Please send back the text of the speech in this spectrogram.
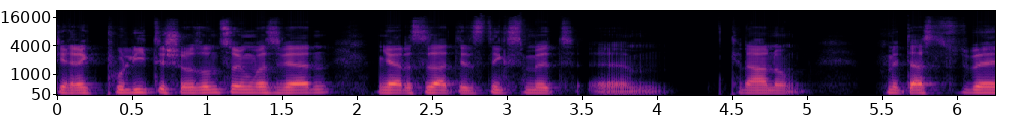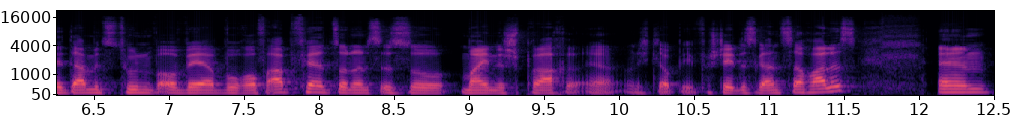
direkt politisch oder sonst irgendwas werden. Ja, das hat jetzt nichts mit, ähm, keine Ahnung, mit das damit zu tun, wer worauf abfährt, sondern es ist so meine Sprache, ja. Und ich glaube, ihr versteht das Ganze auch alles. Ähm,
